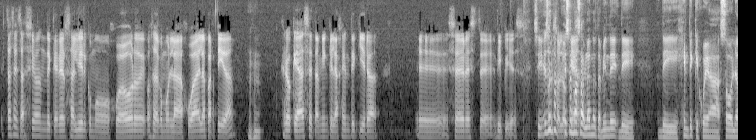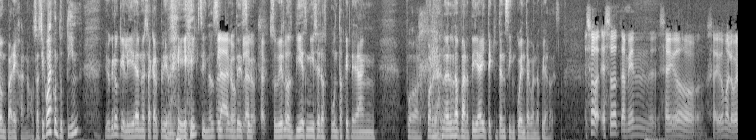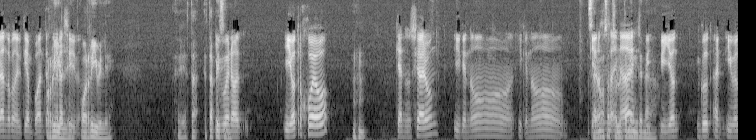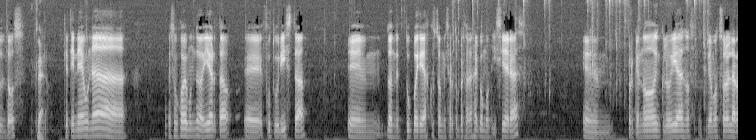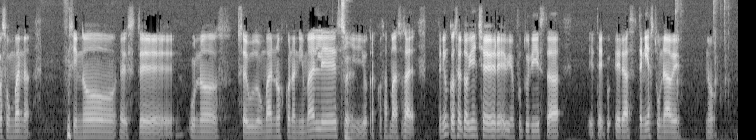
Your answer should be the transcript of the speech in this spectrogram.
esta sensación de querer salir como jugador, o sea, como la jugada de la partida, creo que hace también que la gente quiera eh, ser este DPS. Sí, eso, eso más hablando también de, de, gente que juega sola o en pareja, ¿no? O sea, si juegas con tu team, yo creo que la idea no es sacar player de sino simplemente subir los 10 míseros puntos que te dan por, por ganar una partida y te quitan 50 cuando pierdes. Eso, eso también se ha ido, se ha ido malogrando con el tiempo. Antes horrible, así, horrible. está, está pésimo. Y bueno, y otro juego que anunciaron y que no y que no sabemos absolutamente nada, Beyond Good and Evil 2. Claro. Que tiene una es un juego de mundo abierto eh, futurista em, donde tú podías customizar tu personaje como quisieras. em, porque no incluías, no, digamos, solo la raza humana, sino este unos pseudo-humanos con animales Sí. y otras cosas más. O sea, tenía un concepto bien chévere, bien futurista. te- eras, tenías tu nave, ¿no?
